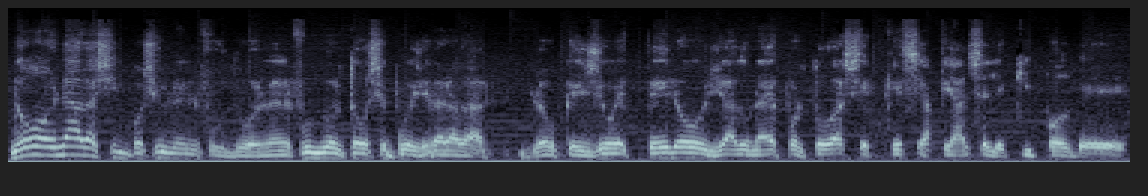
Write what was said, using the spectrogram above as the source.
No, nada es imposible en el fútbol. En el fútbol todo se puede llegar a dar. Lo que yo espero ya de una vez por todas es que se afiance el equipo de,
